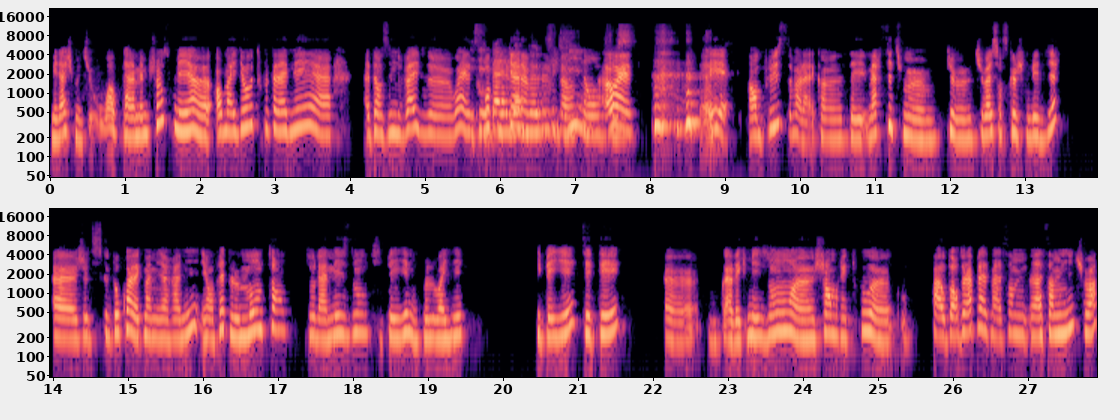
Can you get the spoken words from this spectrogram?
Mais là, je me dis, waouh, t'as la même chose, mais euh, en maillot toute l'année, euh, dans une vibe de, ouais, et tropicale. C'est pas coup de vie, non ah, ouais. et en plus, voilà, quand c'est, merci, tu me, tu, tu vas sur ce que je voulais dire. Euh, je discute beaucoup avec ma meilleure amie et en fait, le montant de la maison qui payait, donc le loyer, payait, c'était euh, avec maison, euh, chambre et tout, euh, pas au bord de la plage, mais à 5, à 5 minutes, tu vois.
